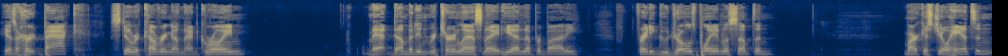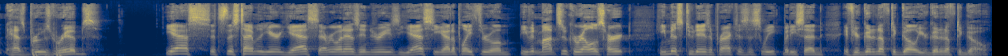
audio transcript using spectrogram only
He has a hurt back, still recovering on that groin. Matt Dumba didn't return last night. He had an upper body. Freddie Gaudreau's playing with something. Marcus Johansson has bruised ribs. Yes, it's this time of the year. Yes, everyone has injuries. Yes, you got to play through them. Even Matt Zuccarello's hurt. He missed two days of practice this week, but he said, if you're good enough to go, you're good enough to go.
